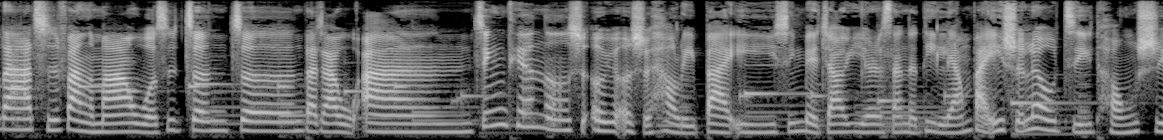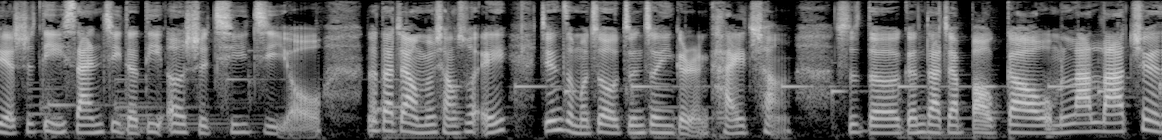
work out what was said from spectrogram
大家吃饭了吗？我是珍珍，大家午安。今天呢是二月二十号，礼拜一，新北教育一二三的第两百一十六集，同时也是第三季的第二十七集哦。那大家有没有想说，哎，今天怎么只有珍珍一个人开场？是的，跟大家报告，我们拉拉确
